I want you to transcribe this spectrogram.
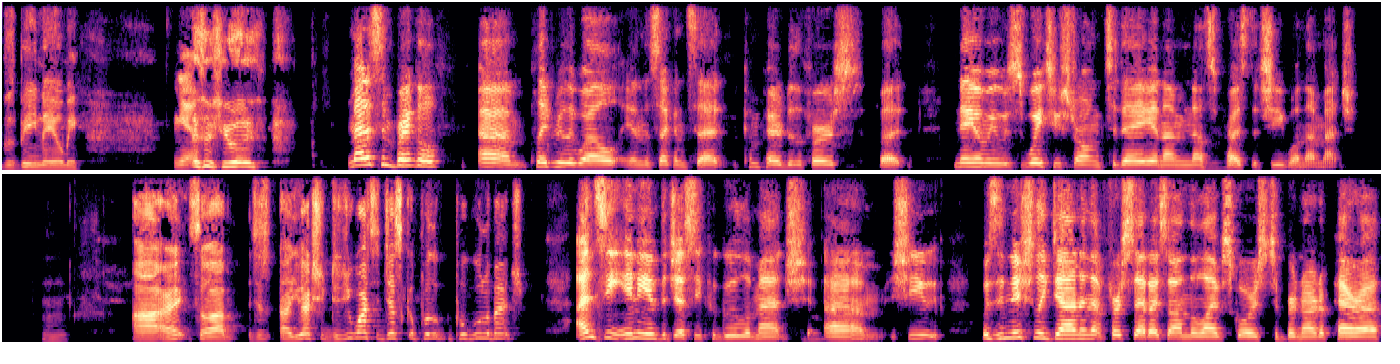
was being Naomi. yeah. That's what she was. Madison Brengle um played really well in the second set compared to the first, but Naomi was way too strong today, and I'm not Mhm. surprised that she won that match. Mhm. Uh, all right. So um, just uh, you actually did you watch the Jessica Pegula match? I didn't see any of the Jessie Pegula match. Um, she was initially down in that first set. I saw in the live scores to Bernarda Pera,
